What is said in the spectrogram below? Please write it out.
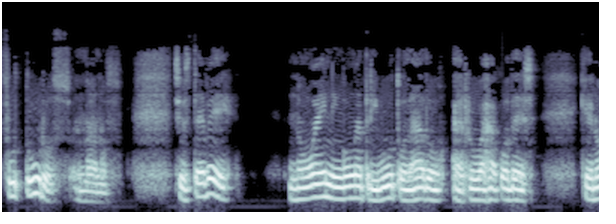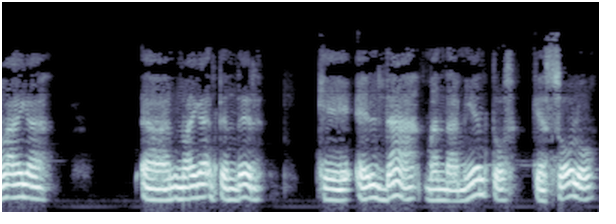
futuros, hermanos. Si usted ve, no hay ningún atributo dado al Ruach que no haya Ah, no hay que entender que Él da mandamientos que solo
